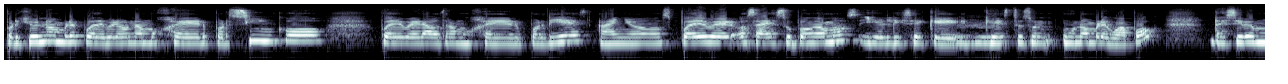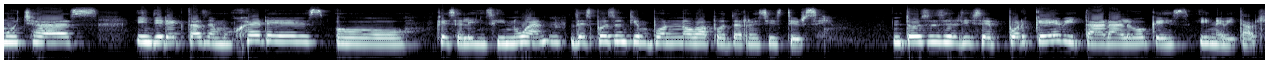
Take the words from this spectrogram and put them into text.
Porque un hombre puede ver a una mujer por 5, puede ver a otra mujer por 10 años, puede ver, o sea, supongamos, y él dice que, que esto es un, un, hombre guapo, recibe muchas indirectas de mujeres o que se le insinúan, después de un tiempo no va a poder resistirse. Entonces él dice, ¿por qué evitar algo que es inevitable?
